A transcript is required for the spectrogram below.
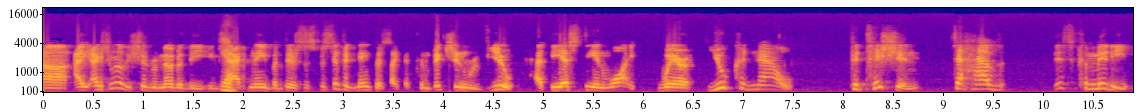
Uh, I, I really should remember the exact name, but there's a specific name. for It's like a conviction review at the SDNY, where you could now petition to have this committee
